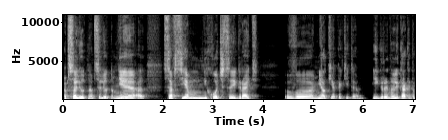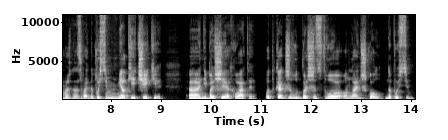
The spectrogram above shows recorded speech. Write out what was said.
Абсолютно, абсолютно. Мне э, совсем не хочется играть в мелкие какие-то игры, ну или как это можно назвать? Допустим, мелкие чеки, а, небольшие охваты. Вот как живут большинство онлайн-школ, допустим.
